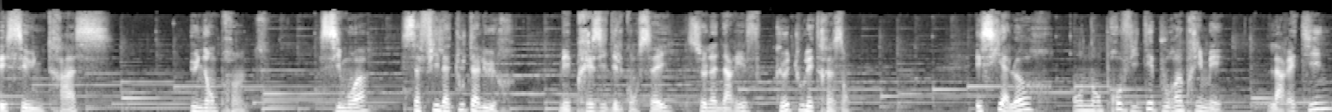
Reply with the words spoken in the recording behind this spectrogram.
Laisser une trace, une empreinte. Six mois, ça file à toute allure. Mais présider le conseil, cela n'arrive que tous les 13 ans. Et si alors on en profitait pour imprimer la rétine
